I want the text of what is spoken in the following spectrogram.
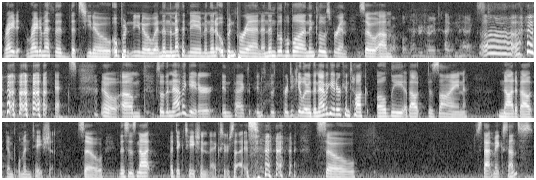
write, write a method that's, you know, open, you know, and then the method name, and then open paren, and then blah, blah, blah, and then close paren. So, um, what letter do type next? uh, X. No. Um, so the navigator, in fact, in particular, the navigator can talk only about design, not about implementation. So this is not a dictation exercise. so does that make sense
